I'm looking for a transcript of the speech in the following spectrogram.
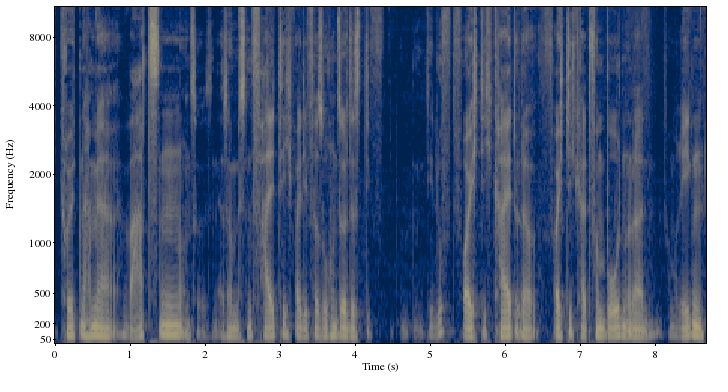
die Kröten haben ja Warzen und so, sind eher so ein bisschen faltig, weil die versuchen so, dass die, die Luftfeuchtigkeit oder Feuchtigkeit vom Boden oder vom Regen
